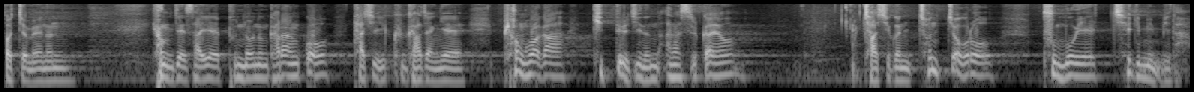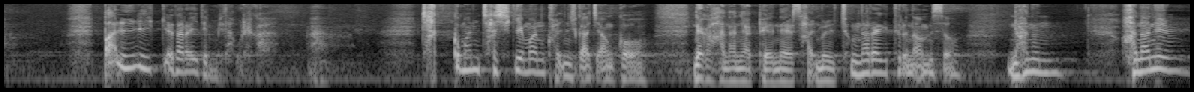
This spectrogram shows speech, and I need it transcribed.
어쩌면은 형제 사이의 분노는 가라앉고 다시 그 가정에 평화가 깃들지는 않았을까요? 자식은 전적으로 부모의 책임입니다. 빨리 깨달아야 됩니다, 우리가. 자꾸만 자식에만 관심가지 않고 내가 하나님 앞에 내 삶을 적나라하게 드러나면서 나는 하나님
